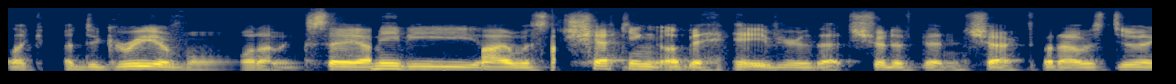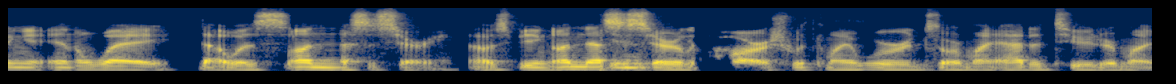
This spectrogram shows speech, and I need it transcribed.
like a degree of what I would say. Maybe I was checking a behavior that should have been checked, but I was doing it in a way that was unnecessary. I was being unnecessarily yeah. harsh with my words or my attitude or my.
